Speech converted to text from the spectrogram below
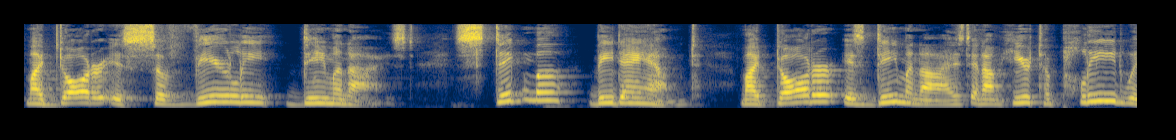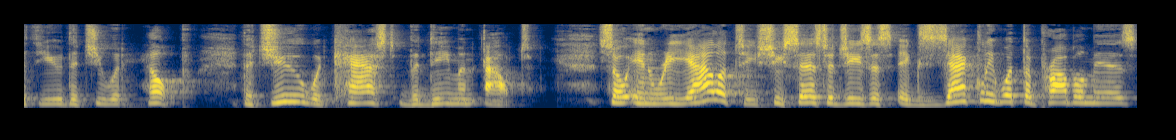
my daughter is severely demonized. Stigma be damned. My daughter is demonized, and I'm here to plead with you that you would help, that you would cast the demon out. So in reality, she says to Jesus exactly what the problem is,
